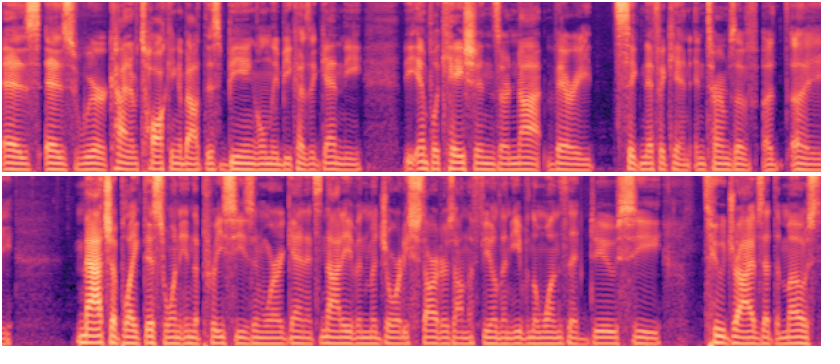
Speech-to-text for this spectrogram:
as as we're kind of talking about this being only because again the the implications are not very significant in terms of a, a matchup like this one in the preseason where again it's not even majority starters on the field and even the ones that do see two drives at the most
